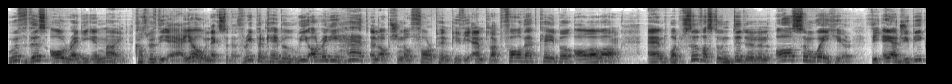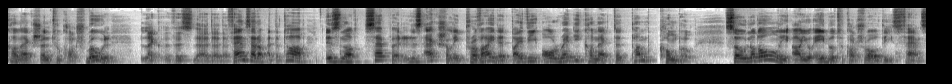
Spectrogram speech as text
with this already in mind. Because with the AIO next to the 3-pin cable, we already had an optional 4-pin PWM plug for that cable all along. And what Silverstone did in an awesome way here, the ARGB connection to control like this the, the, the fan setup at the top is not separate. It is actually provided by the already connected pump combo. So not only are you able to control these fans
